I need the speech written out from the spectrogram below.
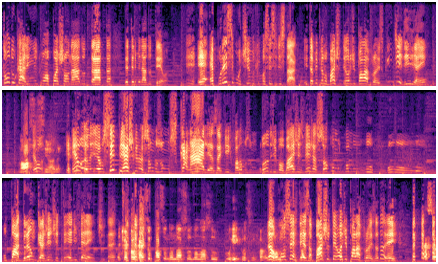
todo o carinho que um apaixonado trata determinado tema. É, é por esse motivo que vocês se destacam. E também pelo baixo teor de palavrões. Quem diria, hein? Nossa Eu- senhora. Eu, eu, eu sempre acho que nós somos uns canalhas aqui, que falamos um bando de bobagens. Veja só como, como o, o, o padrão que a gente tem é diferente, né? A gente vai colocar isso no nosso, no nosso, no nosso currículo, assim. Não, vamos- com certeza. Baixo teor de palavrões. Adorei. Essa é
